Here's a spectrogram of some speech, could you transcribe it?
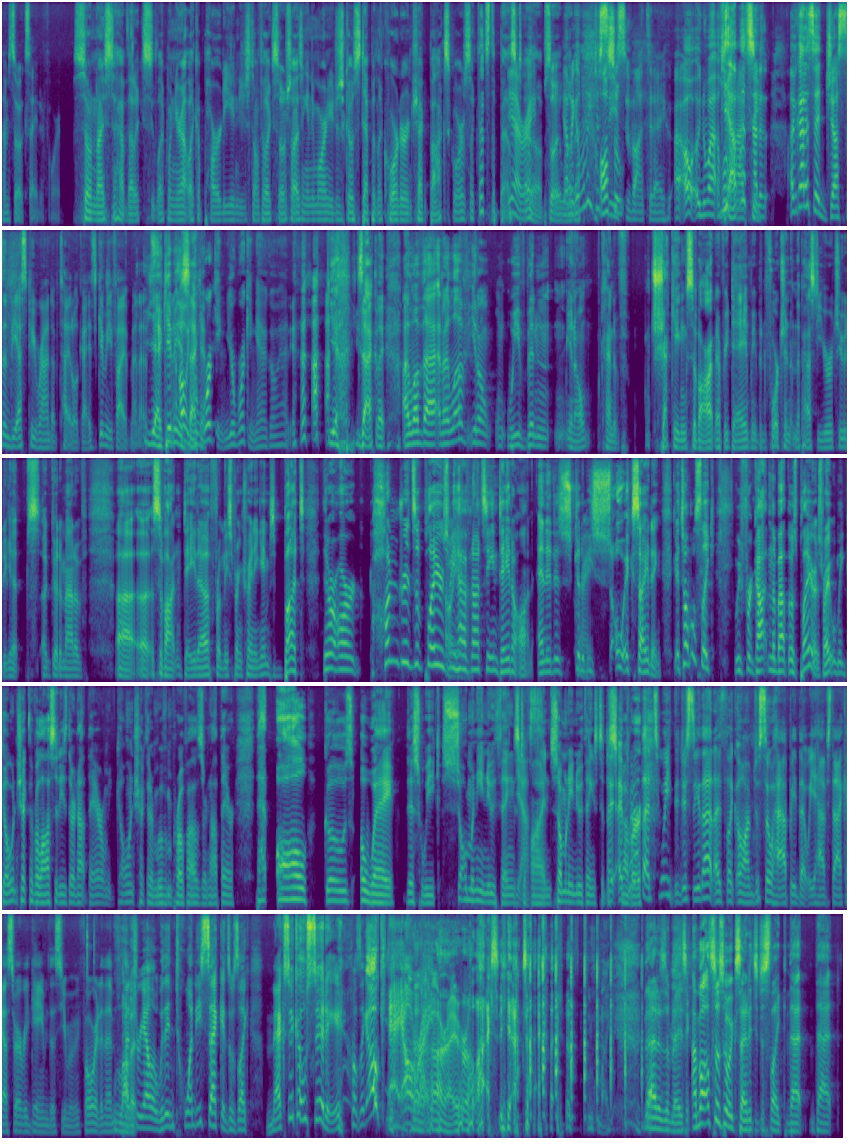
I'm so excited for it. so nice to have that ex- like when you're at like a party and you just don't feel like socializing anymore and you just go step in the corner and check box scores like that's the best Yeah, right. I absolutely Yeah, I'm like, it. let me just Also- see Savant today. Oh, you know what? Yeah, on. let's I've gotta, I've got to send Justin the SP Roundup title, guys. Give me five minutes. Yeah, give me a oh, second. you're working. You're working. Yeah, go ahead. yeah exactly i love that and i love you know we've been you know kind of checking savant every day. We've been fortunate in the past year or two to get a good amount of uh, uh, savant data from these spring training games but there are hundreds of players Oh, we yeah. have not seen data on and it is going to be so exciting. It's almost like we've forgotten about those players right? When we go and check their velocities they're not there. When we go and check their movement profiles they're not there. That all goes away this week. So many new things to find, so many new things to I, I put out that tweet. Did you see that? I was like, oh, I'm just so happy that we have Statcast for every game this year moving forward. And then Love it. Petriello within 20 seconds was like, Mexico City. I was like, okay, all right. all right, relax. Yeah, exactly. Oh Mike, that is amazing. I'm also so excited to just like that that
